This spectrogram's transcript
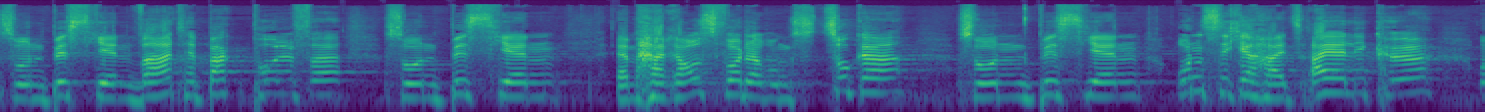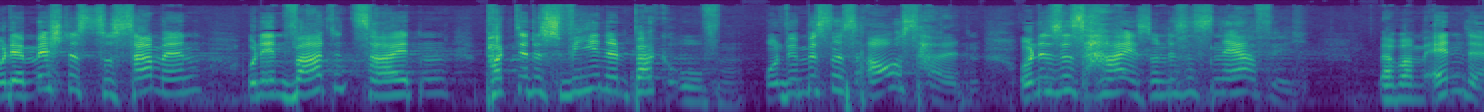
so ein bisschen Wartebackpulver, so ein bisschen ähm, Herausforderungszucker, so ein bisschen Unsicherheitseierlikör und er mischt es zusammen und in Wartezeiten packt er das wie in den Backofen und wir müssen es aushalten und es ist heiß und es ist nervig, aber am Ende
